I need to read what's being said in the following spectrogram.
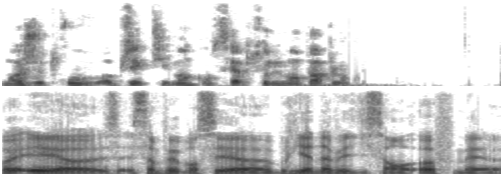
moi je trouve objectivement qu'on s'est absolument pas planté. Ouais, et euh, ça me fait penser, euh, avait dit ça en off, mais euh,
